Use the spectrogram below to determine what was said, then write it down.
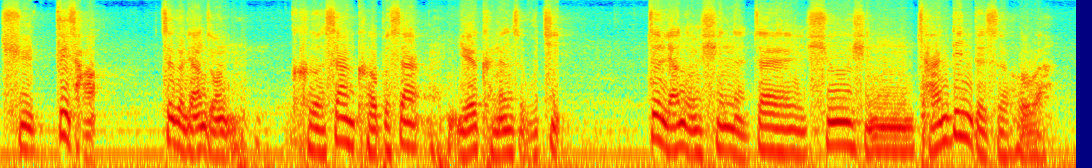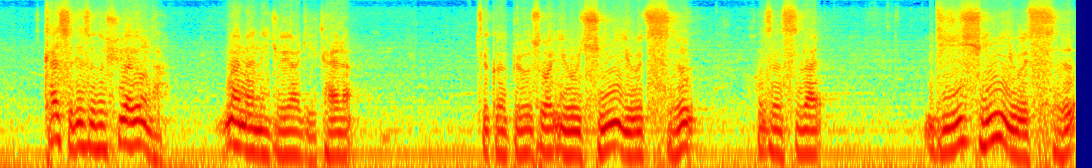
去追查，这个两种可善可不善，也可能是无忌。这两种心呢，在修行禅定的时候啊，开始的时候需要用它，慢慢的就要离开了。这个比如说有情有慈，或者是在离情有慈，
